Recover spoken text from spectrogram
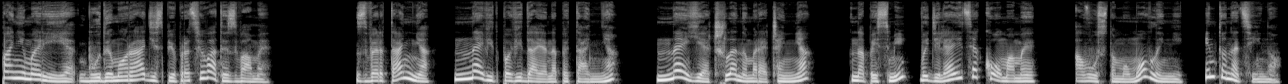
Пані Маріє, будемо раді співпрацювати з вами. Звертання не відповідає на питання, не є членом речення, на письмі виділяється комами, а в усному мовленні інтонаційно.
